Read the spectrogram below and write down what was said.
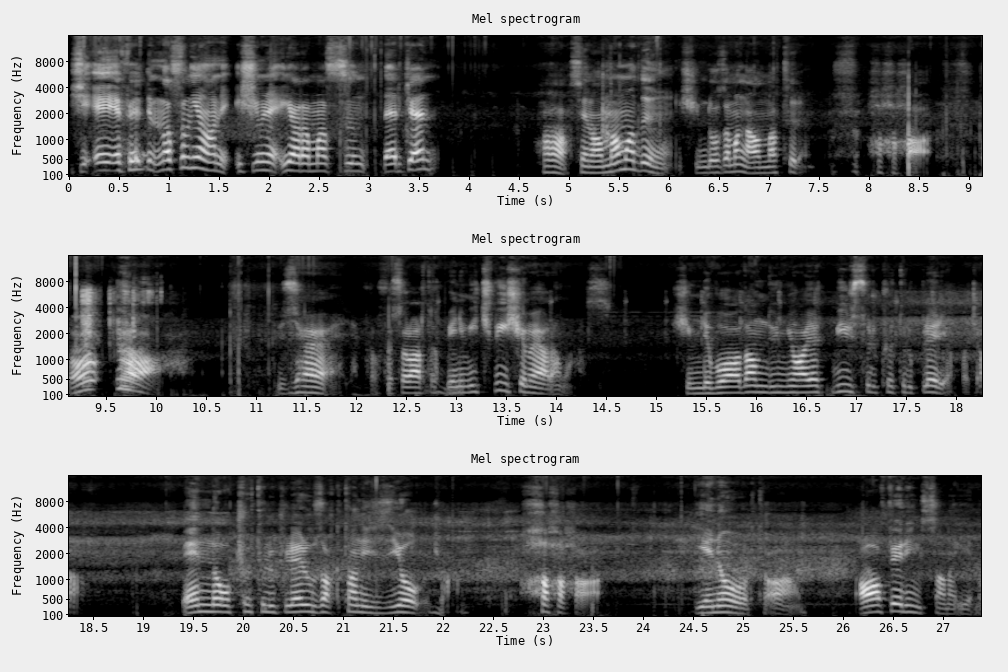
Şey, e, efendim nasıl yani işime yaramazsın derken? Ha sen anlamadın. Şimdi o zaman anlatırım. Ha. Ha, ha. Güzel. Profesör artık benim hiçbir işime yaramaz. Şimdi bu adam dünyaya bir sürü kötülükler yapacak. Ben de o kötülükleri uzaktan izliyor. Ha ha ha. Yeni ortağım. Aferin sana yeni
